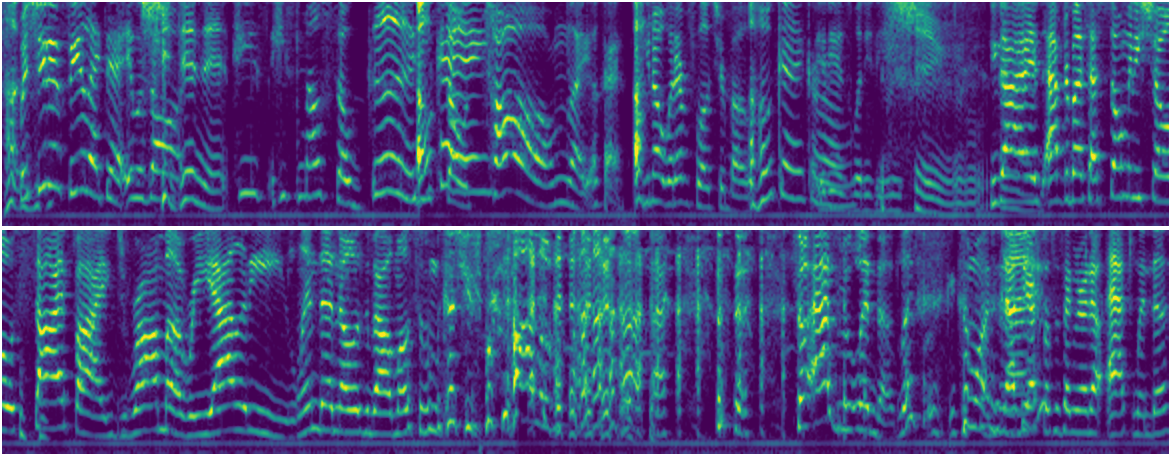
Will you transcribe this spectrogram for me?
but she didn't see it like that. It was She all didn't. He's he smells so good. He's Okay. so tall. I'm like, okay, oh. you know, whatever floats your boat. Okay, girl. It is what it is. You guys, AfterBuzz has so many shows: sci-fi, drama, reality. Linda knows about most of them because she's on all of them. so ask Linda. Let's come on. Can that be our special segment right now? Ask Linda.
